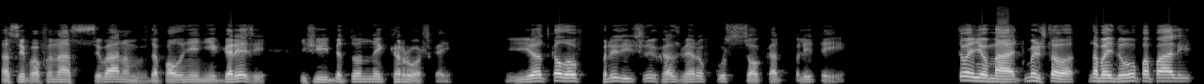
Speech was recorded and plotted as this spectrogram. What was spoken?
осыпав нас с Иваном в дополнение грязи еще и бетонной крошкой и отколов приличных размеров кусок от плиты. Твою мать, мы что, на войну попали?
